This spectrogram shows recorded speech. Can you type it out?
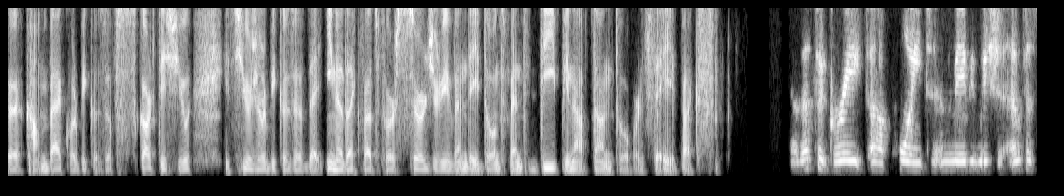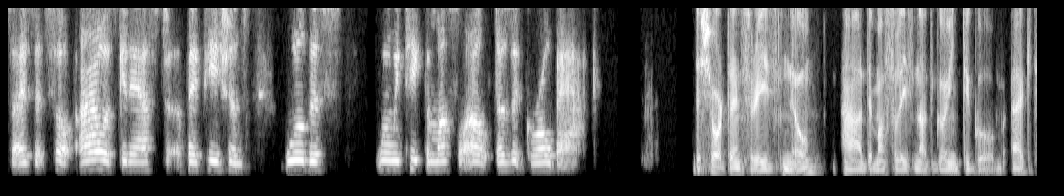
uh, come back or because of scar tissue. It's usually because of the inadequate first surgery when they don't went deep enough down towards the apex. Yeah, that's a great uh, point, and maybe we should emphasize it. So I always get asked by patients, "Will this, when we take the muscle out, does it grow back?" The short answer is no. Uh, the muscle is not going to go back.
